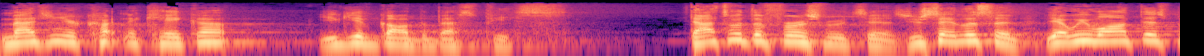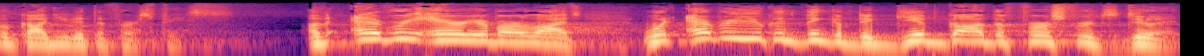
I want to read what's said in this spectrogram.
Imagine you're cutting a cake up. You give God the best piece. That's what the first fruits is. You say, listen, yeah, we want this, but God, you get the first piece. Of every area of our lives, whatever you can think of to give God the first fruits, do it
